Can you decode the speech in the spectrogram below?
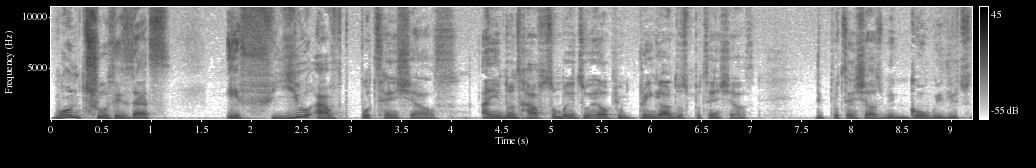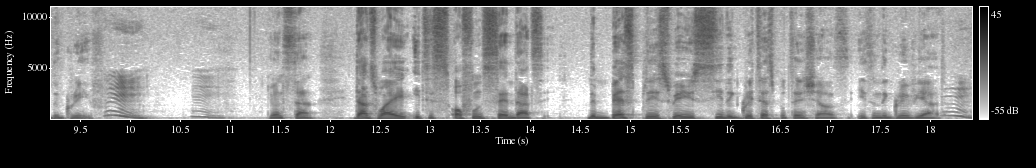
One truth is that if you have potentials and you don't have somebody to help you bring out those potentials, the potentials will go with you to the grave. You understand? That's why it is often said that the best place where you see the greatest potentials is in the graveyard. Hmm.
